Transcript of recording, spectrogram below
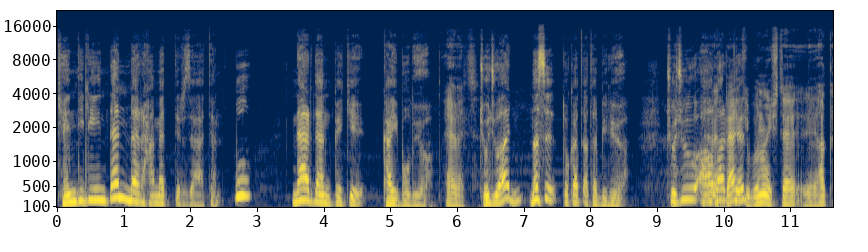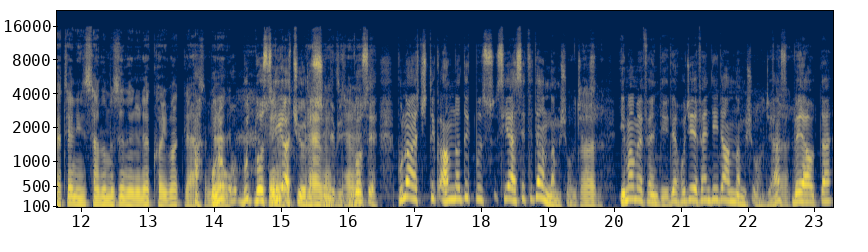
kendiliğinden merhamettir zaten. Bu nereden peki kayboluyor? evet. Çocuğa nasıl tokat atabiliyor? Çocuğu Evet, ağlarken belki bunu işte e, hakikaten insanımızın önüne koymak lazım. bunu Yani, bu dosyayı Evet, açıyoruz evet, şimdi biz. evet. Bu dosyayı. Bunu açtık, anladık bu siyaseti de anlamış olacağız. doğru. İmam Efendi'yi de, Hoca Efendi'yi de anlamış olacağız. Evet. Veyahut da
